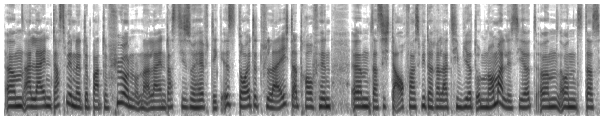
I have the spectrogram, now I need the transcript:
Ähm, allein, dass wir eine Debatte führen und allein, dass die so heftig ist, deutet vielleicht darauf hin, ähm, dass sich da auch was wieder relativiert und normalisiert ähm, und dass,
